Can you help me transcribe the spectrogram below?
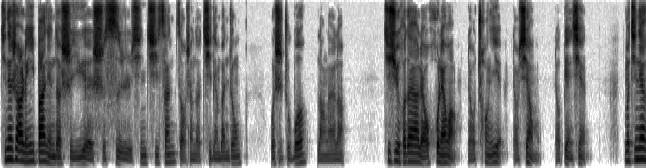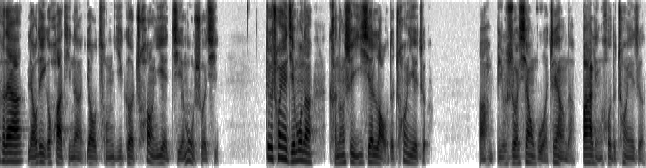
今天是二零一八年的十一月十四日，星期三早上的七点半钟，我是主播朗来了，继续和大家聊互联网，聊创业，聊项目，聊变现。那么今天和大家聊的一个话题呢，要从一个创业节目说起。这个创业节目呢，可能是一些老的创业者，啊，比如说像我这样的八零后的创业者，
